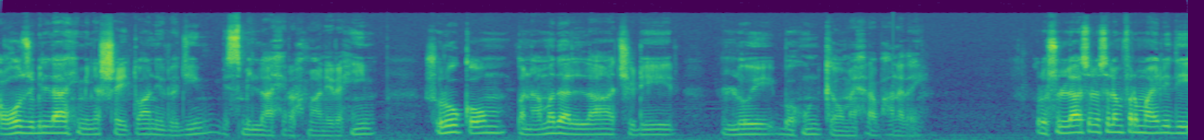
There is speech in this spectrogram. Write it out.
اعوذ بالله من الشیطان الرجیم بسم الله الرحمن الرحیم شروع کوم په نام د الله چې ډیر لوی بهون کې او مهربان دی رسول الله صلی الله علیه وسلم فرمایلی دی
